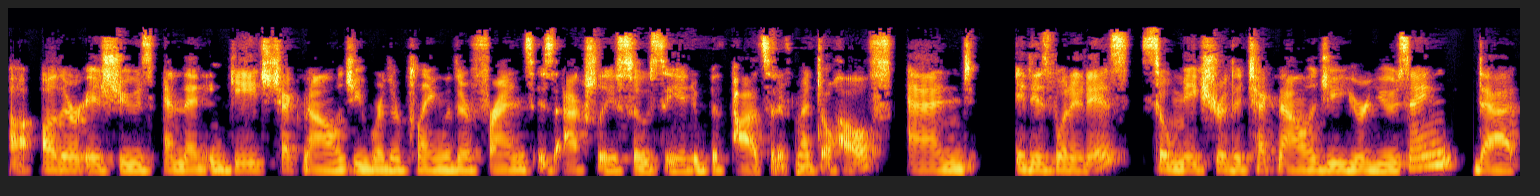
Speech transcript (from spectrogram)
uh, other issues, and then engaged technology where they're playing with their friends is actually associated with positive mental health. And it is what it is. So make sure the technology you're using that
